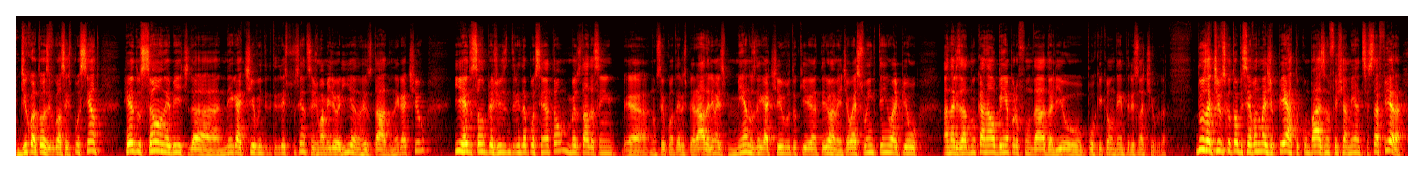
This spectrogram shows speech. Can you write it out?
de 14,6%, redução no EBITDA negativo em 33%, ou seja, uma melhoria no resultado negativo, e redução no prejuízo em 30%, então um resultado assim, é, não sei quanto era esperado ali, mas menos negativo do que anteriormente. A West Wing tem o IPO analisado no canal, bem aprofundado ali, o porquê que eu não tenho interesse no ativo. Tá? Dos ativos que eu estou observando mais de perto, com base no fechamento de sexta-feira,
